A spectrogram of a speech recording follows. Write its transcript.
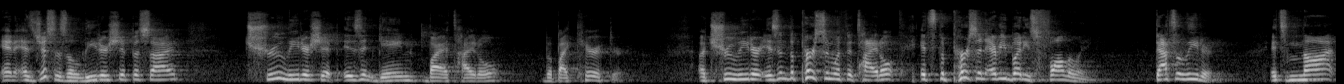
And as just as a leadership aside, true leadership isn't gained by a title, but by character. A true leader isn't the person with the title, it's the person everybody's following. That's a leader. It's not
